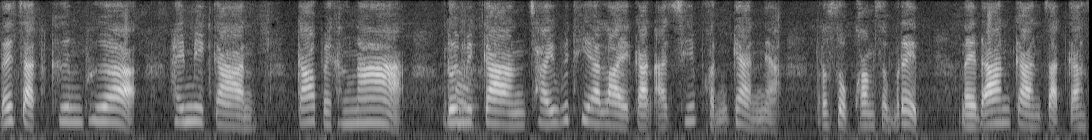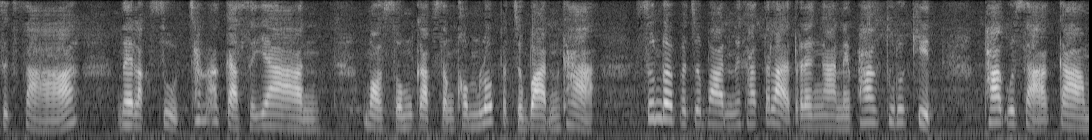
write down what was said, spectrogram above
ได้จัดขึ้นเพื่อให้มีการก้าวไปข้างหน้า โดยมีการใช้วิทยาลัยการอาชีพขอนแก่นเนี่ยประสบความสำเร็จในด้านการจัดการศึกษา ในหลักสูตรช่างอากาศยาน เหมาะสมกับสังคมโลกปัจจุบันค่ะ ซึ่งโดยปัจจุบันนะคะตลาดแรงงานในภาคธุรกิจ ภาคอุตสาหกรรม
